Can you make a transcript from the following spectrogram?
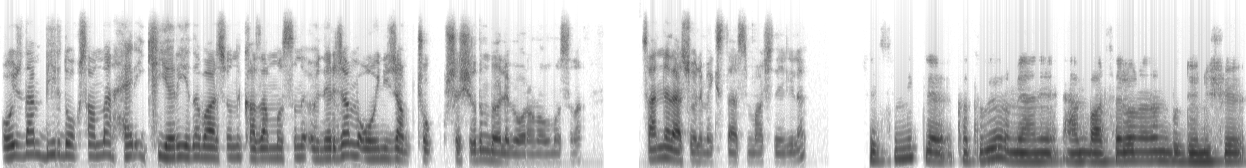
O yüzden 1.90'dan her iki yarıyı da Barcelona'nın kazanmasını önereceğim ve oynayacağım. Çok şaşırdım böyle bir oran olmasına. Sen neler söylemek istersin maçla ilgili? Kesinlikle katılıyorum. Yani hem Barcelona'nın bu dönüşü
